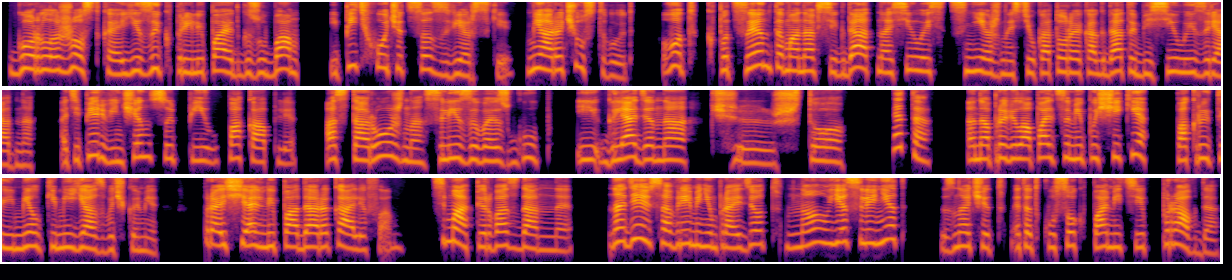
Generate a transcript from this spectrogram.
Горло жесткое, язык прилипает к зубам, и пить хочется зверски. Миара чувствует. Вот к пациентам она всегда относилась с нежностью, которая когда-то бесила изрядно. А теперь Винченцо пил по капле, осторожно слизывая с губ и глядя на... Ч... что... Это? Она провела пальцами по щеке, покрытые мелкими язвочками. Прощальный подарок Алифа. Тьма первозданная. Надеюсь, со временем пройдет, но если нет, Значит, этот кусок памяти правда.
